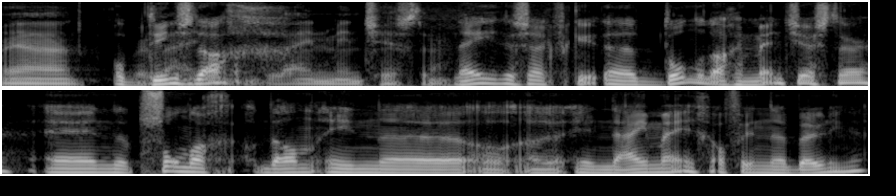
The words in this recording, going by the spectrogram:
Ja, Op Berlijn, dinsdag. Berlijn, Manchester. Nee, dat is eigenlijk verkeerd. Eh, donderdag in Manchester. En op zondag dan in, in Nijmegen of in Beuningen.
